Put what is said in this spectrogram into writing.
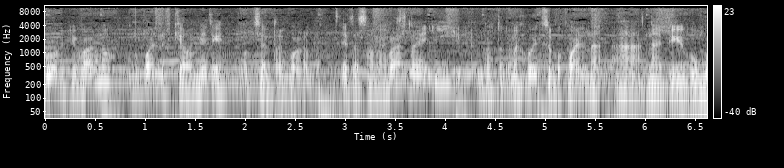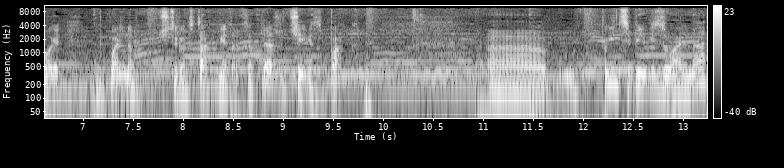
городе Варна, буквально в километре от центра города. Это самое важное и находится буквально а, на берегу моря, буквально в 400 метрах от пляжа через парк. А, в принципе, визуально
